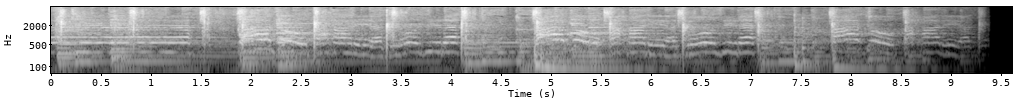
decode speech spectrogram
that.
